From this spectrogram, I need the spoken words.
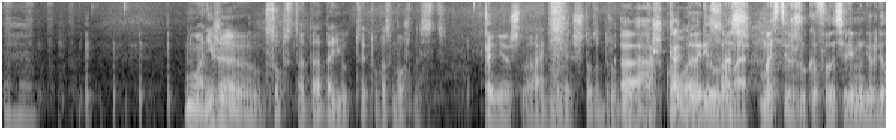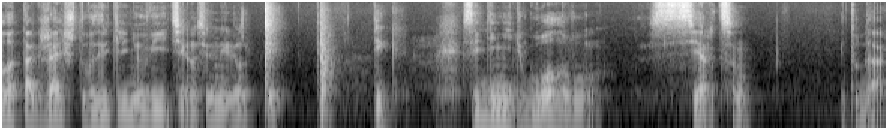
Угу. Ну, они же, собственно, да, дают эту возможность. Конечно. А не что-то другое. А, школа, как говорил наш самое... мастер Жуков, он все время говорил вот так. Жаль, что вы зрители не увидите. Он все время говорил тик-тик-тик. Соединить голову с сердцем и туда.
